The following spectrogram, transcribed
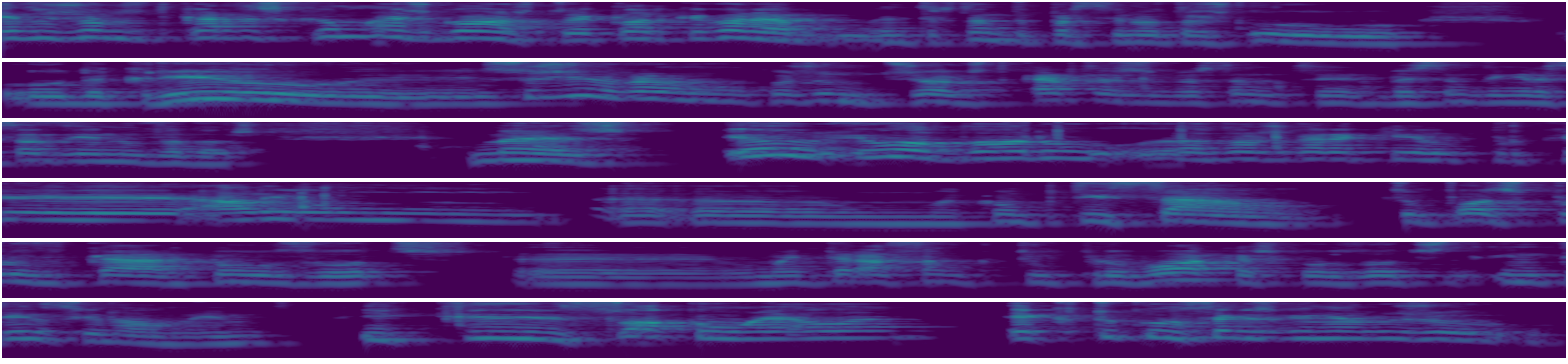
é dos jogos de cartas que eu mais gosto. É claro que agora, entretanto, apareceram outras o, o da Crew, surgiram agora um conjunto de jogos de cartas bastante, bastante engraçados e inovadores. Mas eu, eu adoro, adoro jogar aquele, porque há ali um, uma competição que tu podes provocar com os outros, ah, uma interação que tu provocas com os outros intencionalmente e que só com ela é que tu consegues ganhar o jogo.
